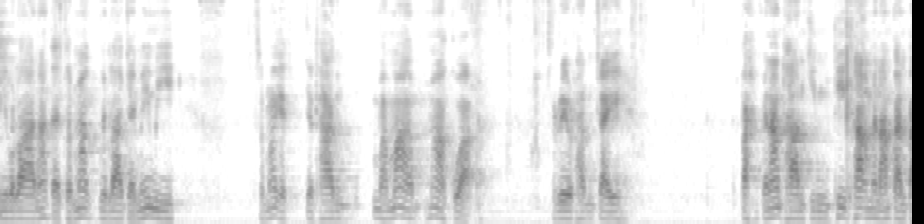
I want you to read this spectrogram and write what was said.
มีเวลานะ แต่ส่วนมากเวลาจะไม่มีส่วนมากจะจะทานมาม่ามากกว่า เร็วทันใจไปไปนั่งทานกินที่ข้างแม่น้ำกันไป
